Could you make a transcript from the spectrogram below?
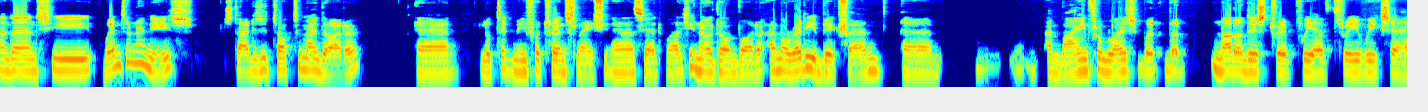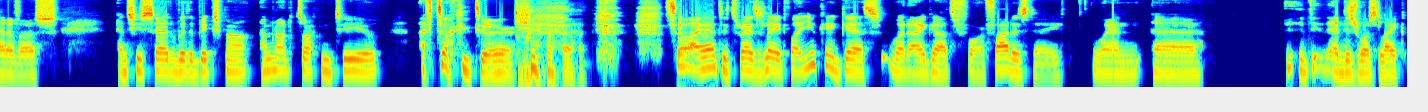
And then she went on her knees, started to talk to my daughter, and looked at me for translation. And I said, "Well, you know, don't bother. I'm already a big fan. Um, I'm buying from Lush, but but not on this trip. We have three weeks ahead of us." And she said with a big smile, "I'm not talking to you." I'm talking to her. so I had to translate. Well, you can guess what I got for Father's Day when, uh, and this was like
